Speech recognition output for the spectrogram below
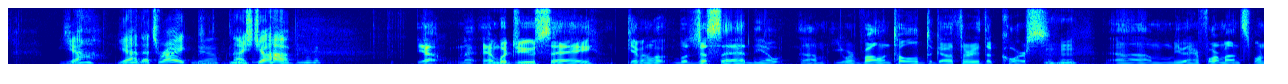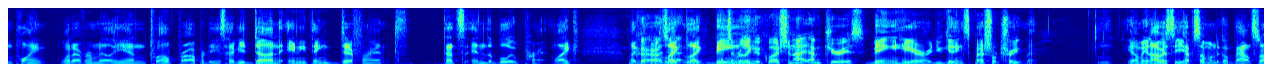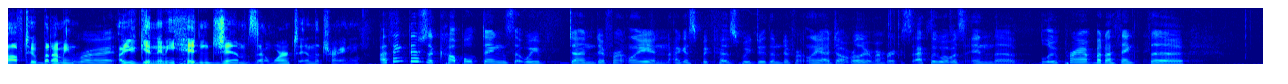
yeah yeah that's right Yeah. nice job Yeah. And would you say, given what was just said, you know, um, you were voluntold to go through the course. hmm Um, you've been here four months, one point whatever million, 12 properties. Have you done anything different that's in the blueprint? Like, like, Okay, uh, like, a- like being that's a really good question I, i'm curious being here. Are you getting special treatment? I mean, obviously you have someone to go bounce it off to, but I mean, Right. are you getting any hidden gems that weren't in the training? I think there's a couple things that we've done differently, and I guess because we do them differently, I don't really remember exactly what was in the blueprint. But I think the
